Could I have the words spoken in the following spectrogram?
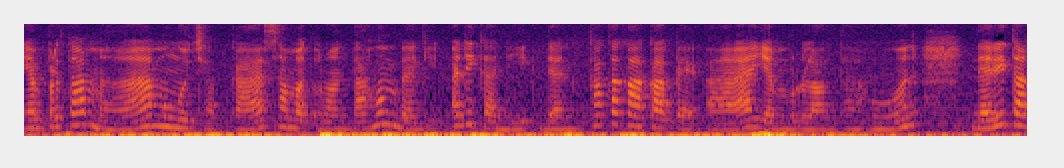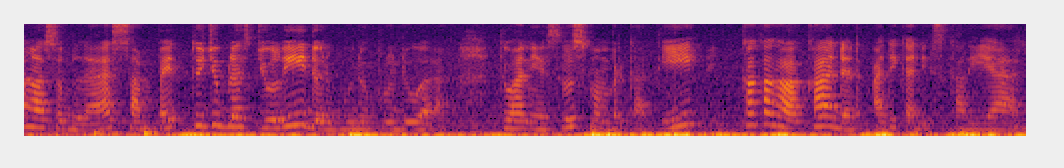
Yang pertama, mengucapkan selamat ulang tahun bagi adik-adik dan kakak-kakak PA yang berulang tahun dari tanggal 11 sampai 17 Juli 2022. Tuhan Yesus memberkati kakak-kakak dan adik-adik sekalian.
